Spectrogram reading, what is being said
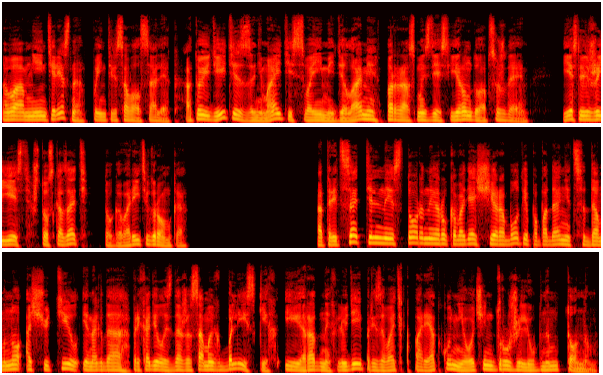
«Вам не интересно?» — поинтересовался Олег. «А то идите, занимайтесь своими делами, раз мы здесь ерунду обсуждаем. Если же есть что сказать, то говорите громко». Отрицательные стороны руководящей работы попаданец давно ощутил, иногда приходилось даже самых близких и родных людей призывать к порядку не очень дружелюбным тоном,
